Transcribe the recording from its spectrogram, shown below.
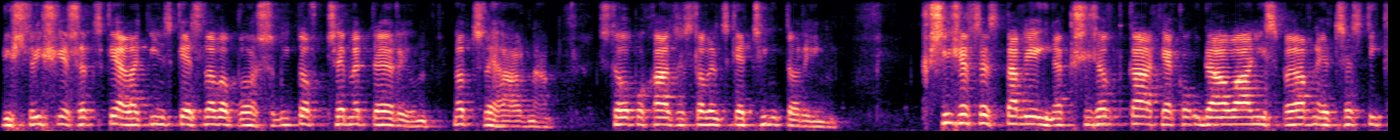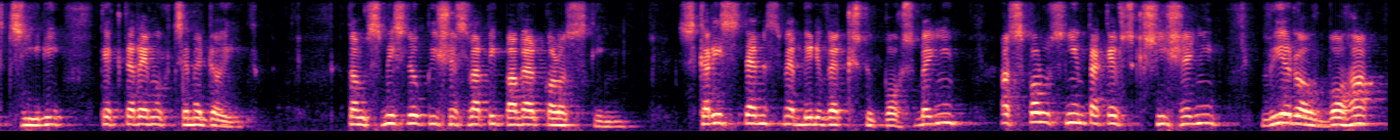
když slyší řecké a latinské slovo pro svítov cemeterium, noclehárna. Z toho pochází slovenské cintorín. Kříže se stavějí na křižovkách jako udávání správné cesty k cíli, ke kterému chceme dojít. V tom smyslu píše svatý Pavel Koloským. S Kristem jsme byli ve křtu pohřbeni a spolu s ním také vzkříšení vírou v Boha,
